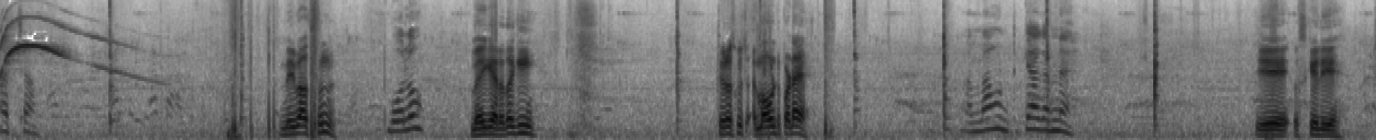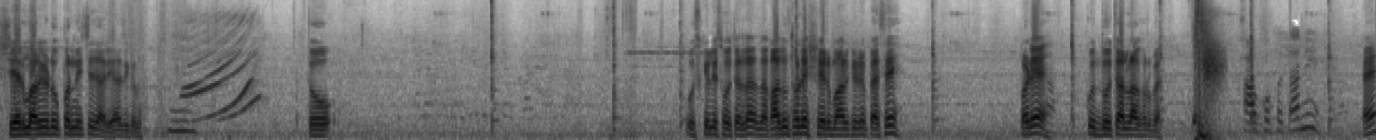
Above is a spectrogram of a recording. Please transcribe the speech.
अच्छा। मेरी बात सुन। बोलो। मैं कह रहा था कि तेरा कुछ अमाउंट पड़ा है? अमाउंट क्या करना है? ये उसके लिए शेयर मार्केट ऊपर नीचे जा रही है आजकल। हम्म, तो उसके लिए सोच रहा था लगा दूँ थोड़े शेयर मार्केट में पैसे। पड़े हैं कुछ दो चार लाख रुपए। आपको पता नहीं? हैं?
